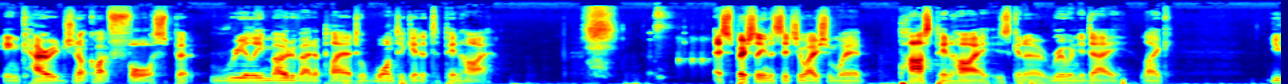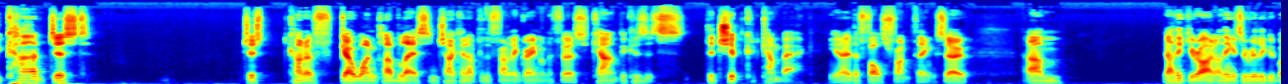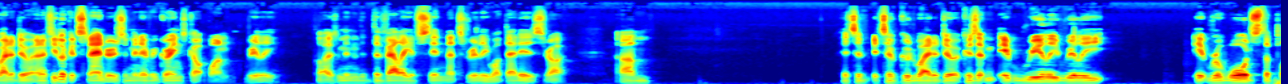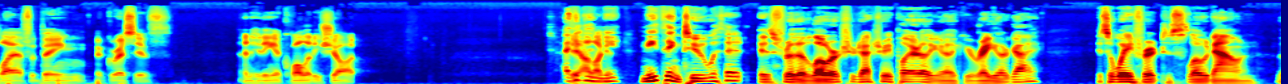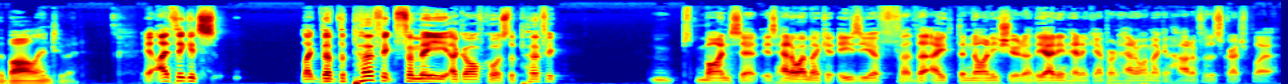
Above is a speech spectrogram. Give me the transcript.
encourage, not quite force, but really motivate a player to want to get it to pin high. Especially in a situation where past pin high is going to ruin your day. Like, you can't just just kind of go one club less and chunk it up to the front of the green on the first. You can't because it's the chip could come back. You know, the false front thing. So, um, I think you're right. I think it's a really good way to do it. And if you look at St Andrews, I mean, every green's got one really close. I mean, the, the Valley of Sin. That's really what that is, right? Um, it's a it's a good way to do it because it it really really it rewards the player for being aggressive and hitting a quality shot. I Yeah, think I the like neat, neat thing too with it is for the lower trajectory player, like your, like your regular guy, it's a way for it to slow down the ball into it. Yeah, I think it's like the the perfect for me a golf course. The perfect mindset is how do I make it easier for the eight the ninety shooter, the eighteen handicapper, and how do I make it harder for the scratch player?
